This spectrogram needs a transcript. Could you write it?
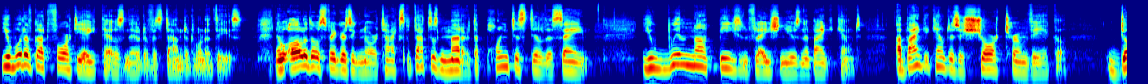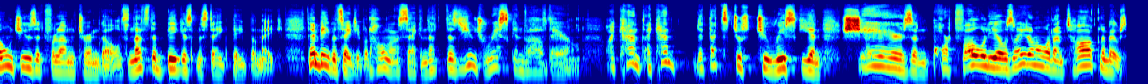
you would have got 48,000 out of a standard one of these. Now, all of those figures ignore tax, but that doesn't matter. The point is still the same. You will not beat inflation using a bank account. A bank account is a short term vehicle. Don't use it for long term goals. And that's the biggest mistake people make. Then people say to you, but hold on a second, that, there's huge risk involved there. I can't, I can't, that, that's just too risky and shares and portfolios, and I don't know what I'm talking about.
